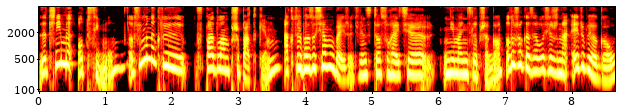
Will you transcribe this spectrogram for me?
Zacznijmy od filmu. Od filmu, na który wpadłam przypadkiem, a który bardzo chciałam obejrzeć, więc to słuchajcie, nie ma nic lepszego. Otóż okazało się, że na HBO Go,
